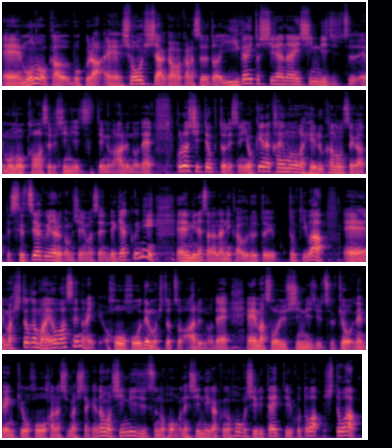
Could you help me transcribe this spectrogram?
えー、物を買う僕ら、えー、消費者側からすると、意外と知らない心理術、えー、物を買わせる心理術っていうのがあるので、これを知っておくとですね、余計な買い物が減る可能性があって節約になるかもしれません。で、逆に、えー、皆さんが何か売るという時は、えー、まあ、人が迷わせない方法でも一つはあるので、えー、まあ、そういう心理術、今日ね、勉強法を話しましたけども、心理術の方もね、心理学の方も知りたいっていうことは、人は、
